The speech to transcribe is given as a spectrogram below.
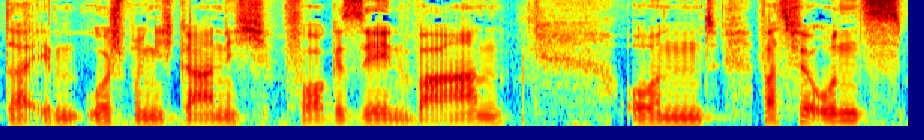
da eben ursprünglich gar nicht vorgesehen waren. Und was für uns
